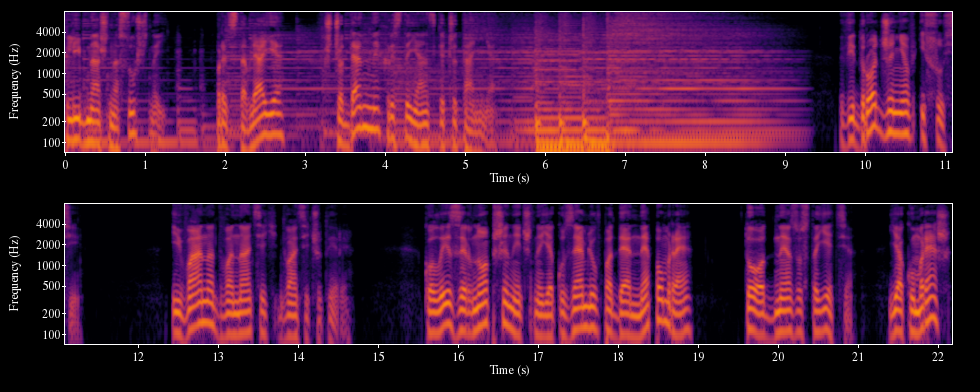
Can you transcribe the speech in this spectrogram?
Хліб наш насущний представляє щоденне християнське читання. Відродження в Ісусі. Івана 12.24 Коли зерно пшеничне, як у землю впаде, не помре, то одне зостається. Як умреш,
